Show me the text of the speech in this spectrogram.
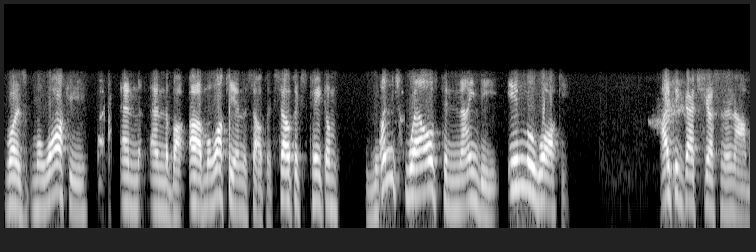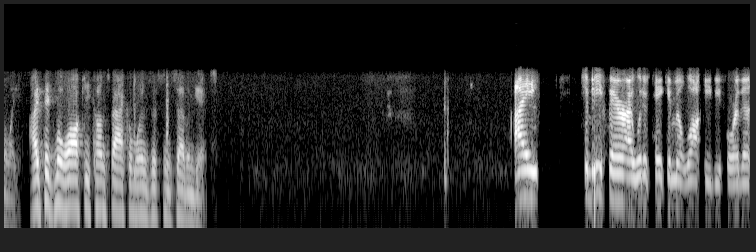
was Milwaukee and and the uh, Milwaukee and the Celtics. Celtics take them 112 to 90 in Milwaukee. I think that's just an anomaly. I think Milwaukee comes back and wins this in seven games. I, to be fair, I would have taken Milwaukee before this,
